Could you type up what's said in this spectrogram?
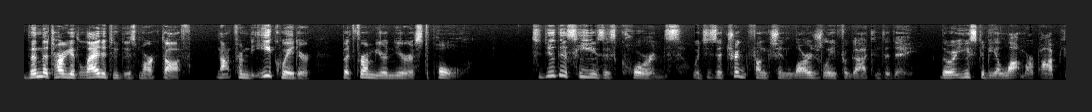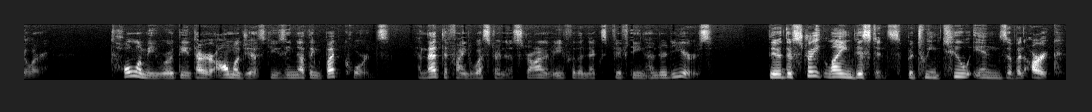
Then the target latitude is marked off, not from the equator, but from your nearest pole. To do this he uses chords, which is a trig function largely forgotten today, though it used to be a lot more popular. Ptolemy wrote the entire Almagest using nothing but chords, and that defined Western astronomy for the next 1500 years. They're the straight line distance between two ends of an arc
